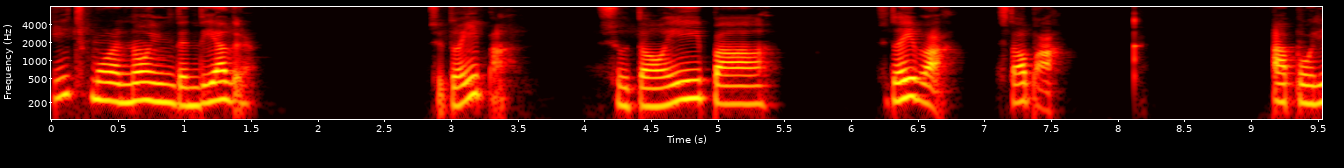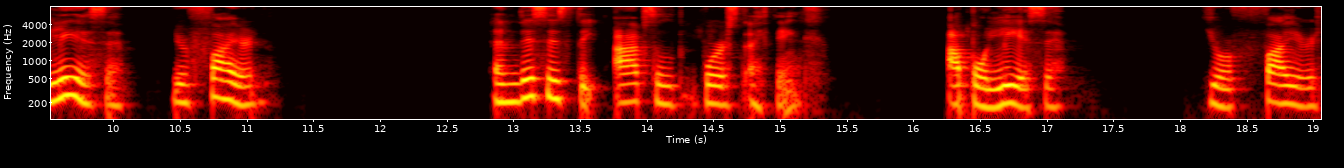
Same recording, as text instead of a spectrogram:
each more annoying than the other. Σου το είπα. Σου το είπα. Σου το είπα. Στόπα. Απολύεσαι. You're fired. And this is the absolute worst, I think. Απολύεσαι. You're fired.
